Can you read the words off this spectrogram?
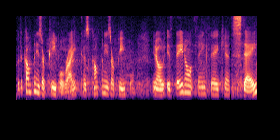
but the companies are people, right? Because companies are people. You know, if they don't think they can stay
